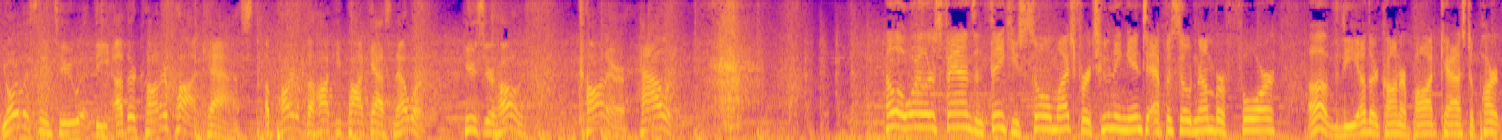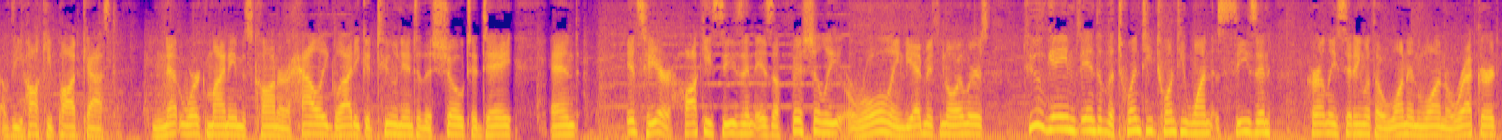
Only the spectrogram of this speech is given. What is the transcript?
You're listening to the Other Connor Podcast, a part of the Hockey Podcast Network. Here's your host, Connor Halley. Hello, Oilers fans, and thank you so much for tuning in to episode number four of the Other Connor Podcast, a part of the Hockey Podcast Network. My name is Connor Halley. Glad you could tune into the show today. And it's here. Hockey season is officially rolling. The Edmonton Oilers, two games into the 2021 season, currently sitting with a 1 and 1 record.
